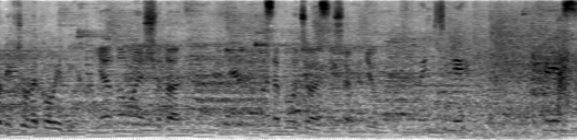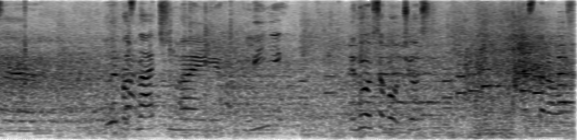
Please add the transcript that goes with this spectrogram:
Пробіг човниковий біг? Я думаю, що так. Все вийшло, що я хотів. Вылетели из э, обозначенной линии. Я думаю, все получилось. Я старалась.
